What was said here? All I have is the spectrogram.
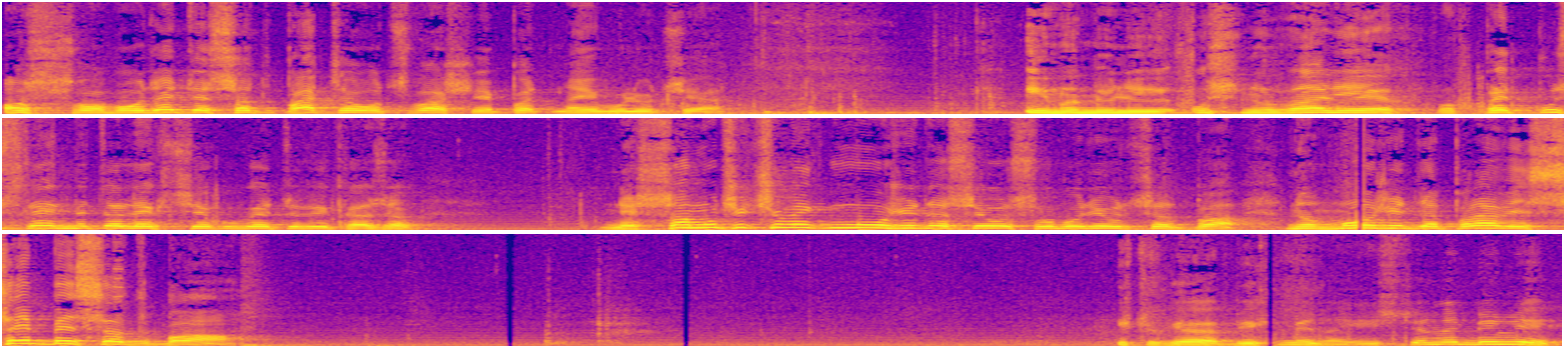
Освободете съдбата от вашия път на еволюция. Имаме ли основание в предпоследната лекция, когато ви казах, не само, че човек може да се освободи от съдба, но може да прави себе съдба. И тогава бихме наистина били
